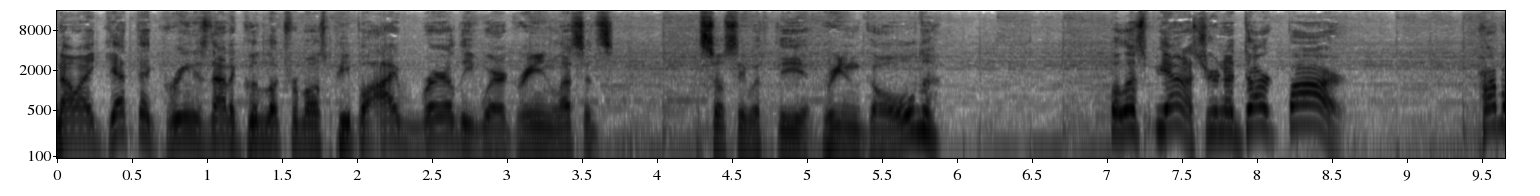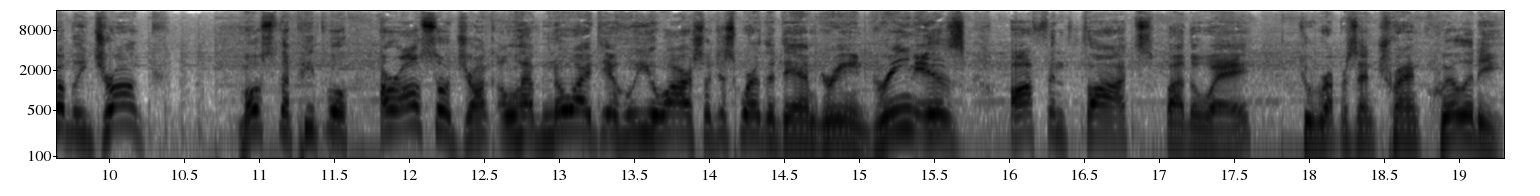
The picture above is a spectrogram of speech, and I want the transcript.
Now, I get that green is not a good look for most people. I rarely wear green unless it's associated with the green and gold. But let's be honest, you're in a dark bar, probably drunk. Most of the people are also drunk and will have no idea who you are, so just wear the damn green. Green is often thought, by the way, to represent tranquility,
